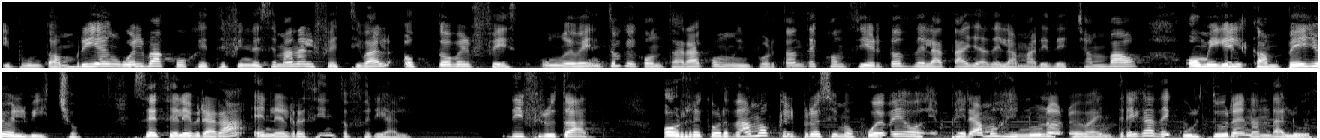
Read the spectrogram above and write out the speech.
y Punta Umbría en Huelva acoge este fin de semana el festival Oktoberfest, un evento que contará con importantes conciertos de la talla de la Mari de Chambao o Miguel Campello el Bicho. Se celebrará en el recinto ferial. Disfrutad. Os recordamos que el próximo jueves os esperamos en una nueva entrega de Cultura en Andaluz.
